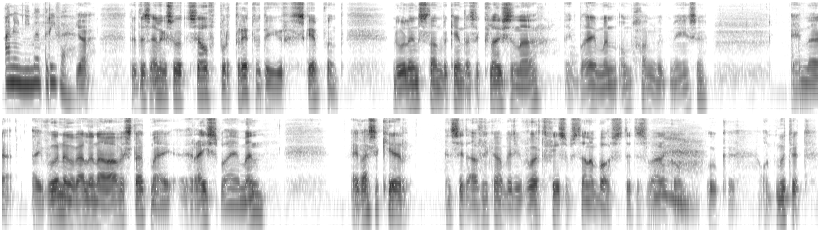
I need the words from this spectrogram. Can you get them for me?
Anonieme briewe. Ja. Dit is eintlik 'n soort selfportret wat hy hier skep want Nolan staan bekend as 'n kluisenaar, het baie min omgang met mense. En uh, hy woon nou wel in 'n hawe stad, maar hy reis baie min. Hy was 'n keer in Suid-Afrika by die Woordfees op Stellenbosch. Dit is waar ek hom ook uh, ontmoet het.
